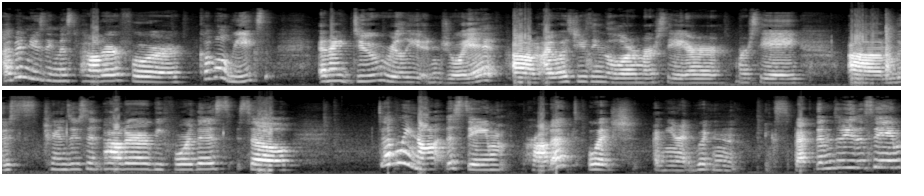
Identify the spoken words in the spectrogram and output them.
I've been using this powder for a couple weeks and I do really enjoy it. Um, I was using the Laura Mercier, Mercier um, loose translucent powder before this, so definitely not the same product, which, I mean, I wouldn't expect them to be the same,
